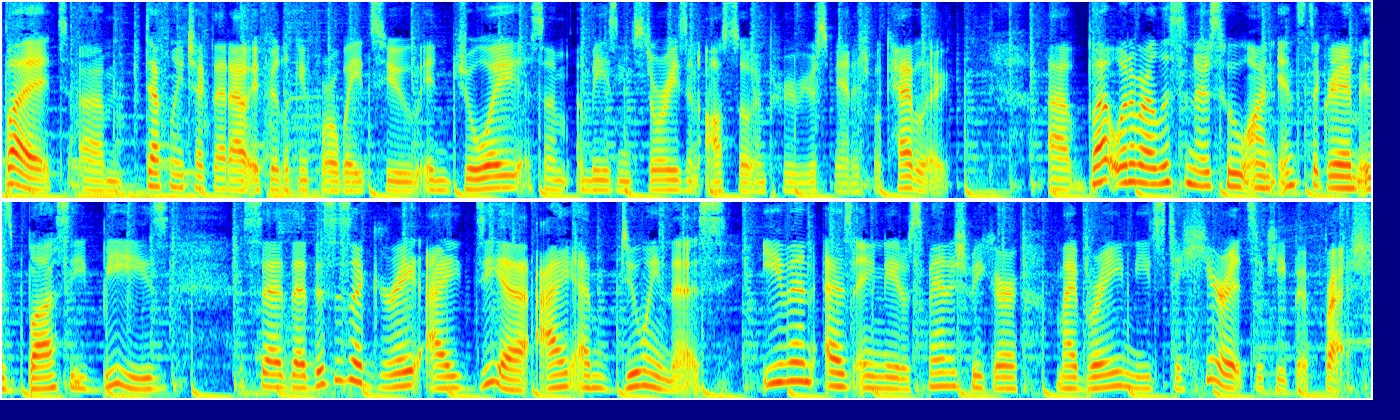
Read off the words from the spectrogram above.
But um, definitely check that out if you're looking for a way to enjoy some amazing stories and also improve your Spanish vocabulary. Uh, but one of our listeners who on Instagram is Bossy Bees said that this is a great idea. I am doing this. Even as a native Spanish speaker, my brain needs to hear it to keep it fresh.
